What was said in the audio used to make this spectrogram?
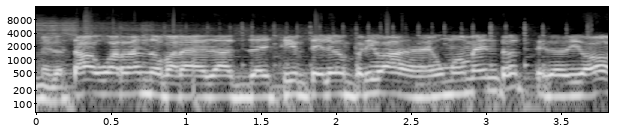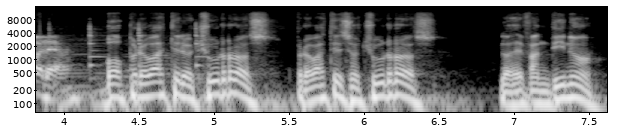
Me lo estaba guardando para decírtelo en privado en algún momento, te lo digo ahora. ¿Vos probaste los churros? ¿Probaste esos churros? ¿Los de Fantino?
